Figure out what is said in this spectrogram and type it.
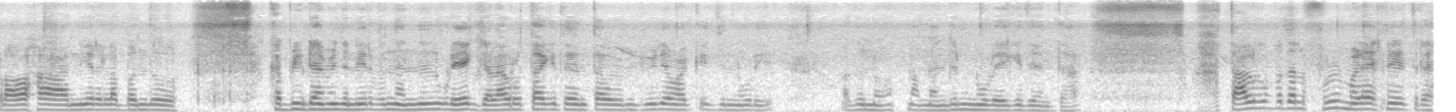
ಪ್ರವಾಹ, ನೀರೆಲ್ಲ ಬಂದು ಕಬ್ಬಿನ ಡ್ಯಾಮಿಂದ ನೀರು ಬಂದು ನಂಜನಗೂಡು ಹೇಗೆ ಜಲಾವೃತ ಆಗಿದೆ ಅಂತ ಒಂದು ವಿಡಿಯೋ ಹಾಕಿದ್ದೀನಿ ನೋಡಿ. ಅದನ್ನು ನಮ್ಮ ನಂಜನಗೂಡು ಹೇಗಿದೆ ಅಂತ. ತಾಲೂಕುಪದಲ್ಲಿ ಫುಲ್ ಮಳೆ ಸ್ನೇಹಿತರೆ.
